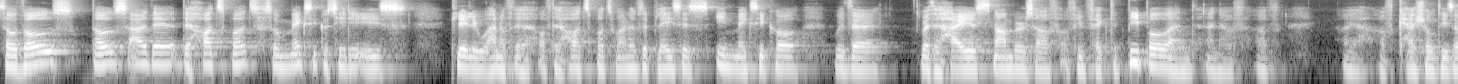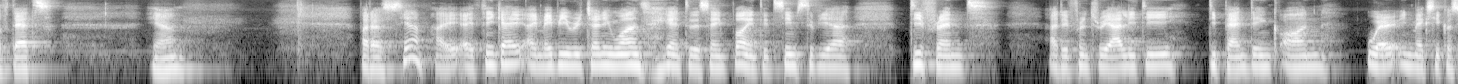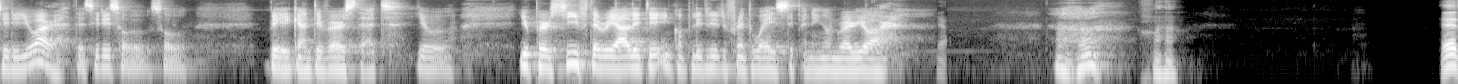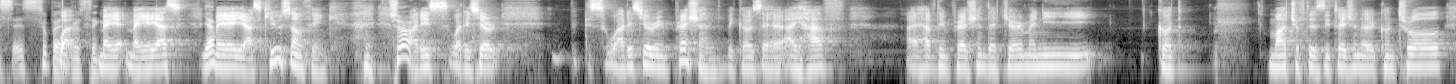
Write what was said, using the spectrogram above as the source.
So those those are the the hotspots. So Mexico City is clearly one of the of the hotspots, one of the places in Mexico with the with the highest numbers of, of infected people and and of of oh yeah of casualties of deaths. Yeah. But as yeah, I, I think I, I may be returning once again to the same point. It seems to be a different a different reality depending on where in Mexico City you are. The city is so so big and diverse that you you perceive the reality in completely different ways depending on where you are. Yeah. Uh-huh. uh-huh. It's it's super well, interesting. May may I ask yeah. may I ask you something? Sure. what is what is your what is your impression? Because uh, I have I have the impression that Germany got much of the situation under control.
